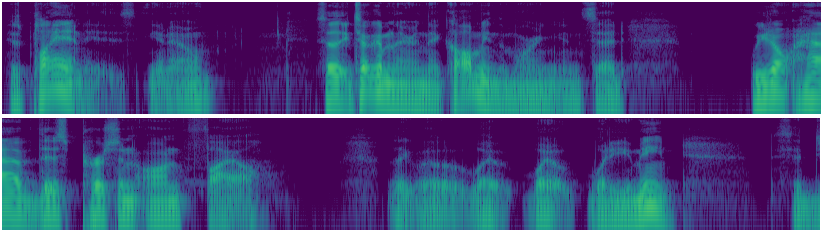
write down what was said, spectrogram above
his plan is," you know. So they took him there, and they called me in the morning and said, "We don't have this person on file." Like, well, what what what do you mean? I said,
